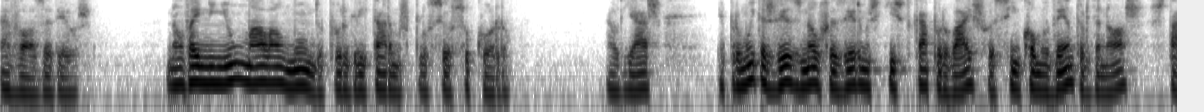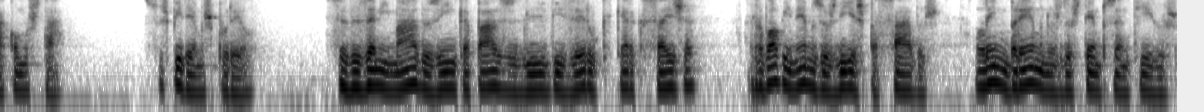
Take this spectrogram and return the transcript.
a voz a Deus. Não vem nenhum mal ao mundo por gritarmos pelo seu socorro. Aliás, é por muitas vezes não o fazermos que isto cá por baixo, assim como dentro de nós, está como está. Suspiremos por ele. Se desanimados e incapazes de lhe dizer o que quer que seja, rebobinemos os dias passados, lembremo-nos dos tempos antigos.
